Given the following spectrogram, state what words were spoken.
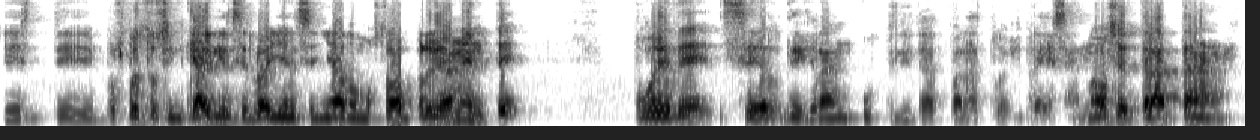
este, por supuesto sin que alguien se lo haya enseñado o mostrado previamente, puede ser de gran utilidad para tu empresa. No se trata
